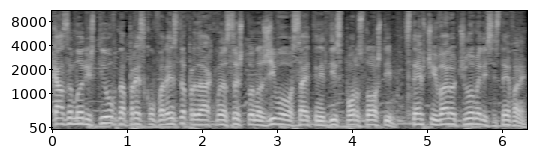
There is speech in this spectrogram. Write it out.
каза Мари Штилов на пресконференцията. Предавахме също на живо в сайта ни Диспорт с нощи. Стефчо и Валю, чуваме ли се, Стефане?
